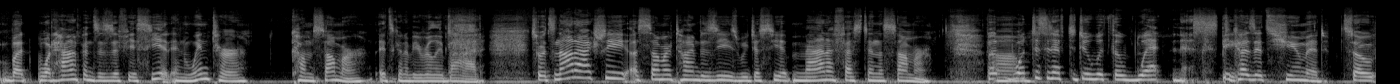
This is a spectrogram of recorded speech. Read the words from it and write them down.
But what happens is if you see it in winter, come summer, it's going to be really bad. So it's not actually a summertime disease. We just see it manifest in the summer but um, what does it have to do with the wetness? Because it's humid. So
